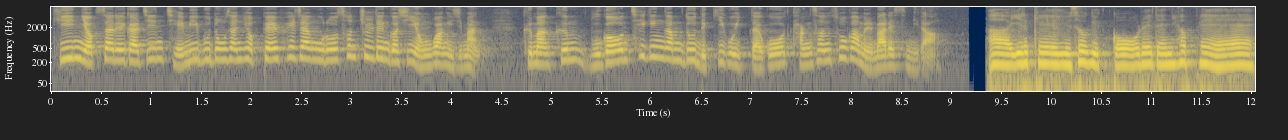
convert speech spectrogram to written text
긴 역사를 가진 재미부동산협회 회장으로 선출된 것이 영광이지만 그만큼 무거운 책임감도 느끼고 있다고 당선 소감을 말했습니다. 아, 이렇게 유속 있고 오래된 협회에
